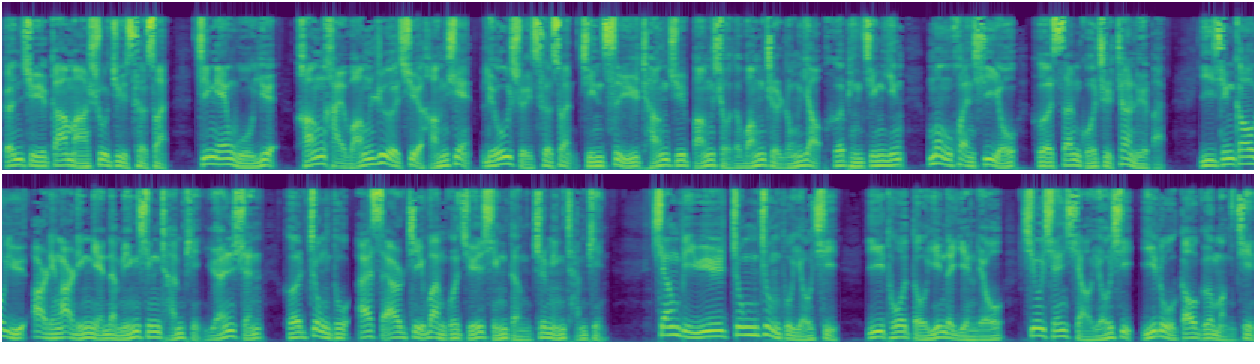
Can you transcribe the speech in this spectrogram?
根据伽马数据测算，今年五月，航海王热血航线流水测算仅次于长居榜首的《王者荣耀》《和平精英》《梦幻西游》和《三国志战略版》，已经高于二零二零年的明星产品《原神》和重度 SLG《万国觉醒》等知名产品。相比于中重度游戏，依托抖音的引流，休闲小游戏一路高歌猛进，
